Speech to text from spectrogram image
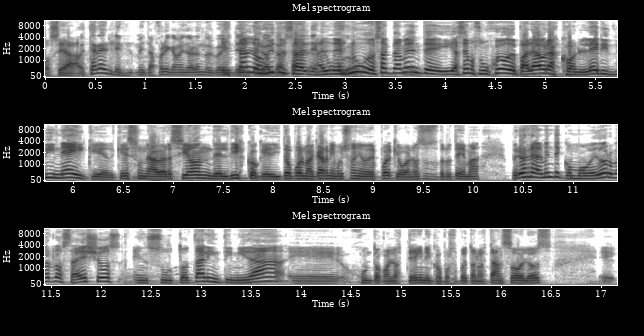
O sea. Están el metafóricamente hablando del Están los Beatles al, desnudo. exactamente. Y hacemos un juego de palabras con Let It Be Naked, que es una versión del disco que editó Paul McCartney muchos años después, que bueno, eso es otro tema. Pero es realmente conmovedor verlos a ellos en su total intimidad, eh, junto con los técnicos, por supuesto, no están solos. Eh,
